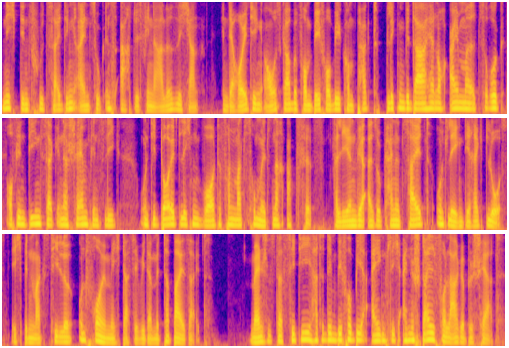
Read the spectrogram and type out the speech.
nicht den frühzeitigen Einzug ins Achtelfinale sichern. In der heutigen Ausgabe vom BVB Kompakt blicken wir daher noch einmal zurück auf den Dienstag in der Champions League und die deutlichen Worte von Mats Hummels nach Abpfiff. Verlieren wir also keine Zeit und legen direkt los. Ich bin Max Thiele und freue mich, dass ihr wieder mit dabei seid. Manchester City hatte dem BVB eigentlich eine Steilvorlage beschert.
